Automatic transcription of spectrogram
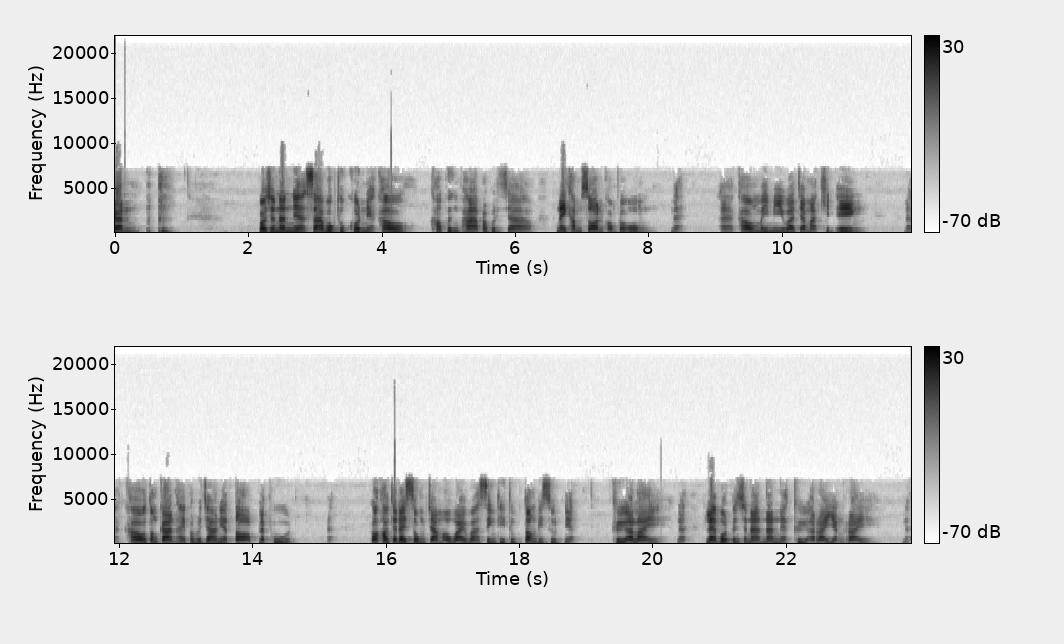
กัน เพราะฉะนั้นเนี่ยสาวกทุกคนเนี่ยเขาเขาพึ่งพาพระพุทธเจ้าในคำสอนของพระองค์ เขาไม่มีว่าจะมาคิดเองนะเขาต้องการให้พระพุทธเจ้าเนี่ยตอบและพูดนะเพราะเขาจะได้ทรงจำเอาไว้ว่าสิ่งที่ถูกต้องที่สุดเนี่ยคืออะไรนะและบทเป็นชนะนั้นเนี่ยคืออะไรอย่างไรนะ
